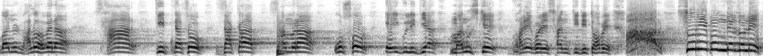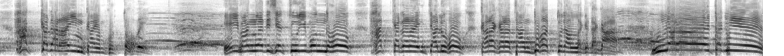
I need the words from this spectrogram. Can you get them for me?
মানুষ ভালো হবে না। সার, কীটনাশক, জাকাত, চামড়া ওসর এইগুলি দিয়া মানুষকে ঘরে ঘরে শান্তি দিতে হবে। আর চুরি বন্ধের জন্য হাত কাটার আইন কায়েম করতে হবে। এই বাংলাদেশের চুরি বন্ধ হোক, হাত কাটার আইন চালু হোক, কারা কারা চান, দুহাত তুলে আল্লাহকে দেখা নারায় তাকবীর।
